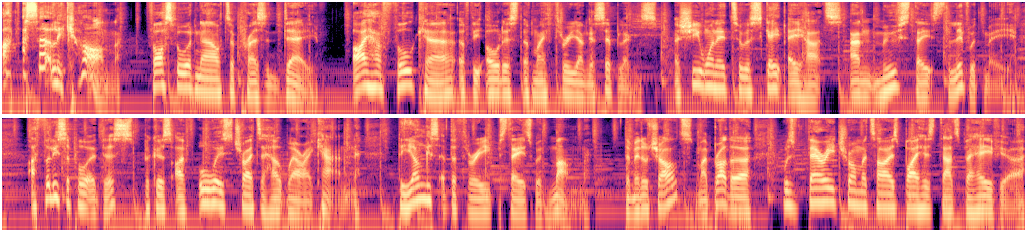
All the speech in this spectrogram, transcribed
I, I certainly can't. Fast forward now to present day. I have full care of the oldest of my three younger siblings, as she wanted to escape AHAT and move states to live with me. I fully supported this because I've always tried to help where I can. The youngest of the three stays with mum. The middle child, my brother, was very traumatized by his dad's behavior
